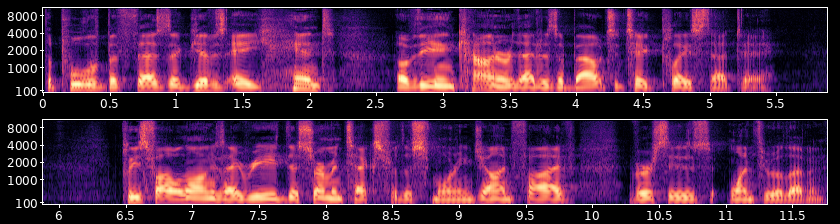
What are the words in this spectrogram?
the pool of Bethesda, gives a hint of the encounter that is about to take place that day. Please follow along as I read the sermon text for this morning, John 5, verses 1 through 11.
